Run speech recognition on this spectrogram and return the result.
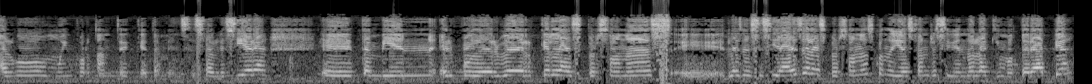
algo muy importante que también se estableciera. Eh, también el poder ver que las personas, eh, las necesidades de las personas cuando ya están recibiendo la quimioterapia,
